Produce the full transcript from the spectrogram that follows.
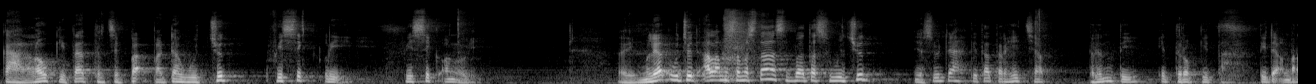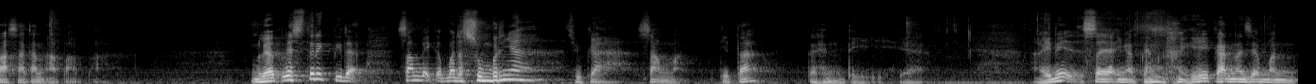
Kalau kita terjebak pada wujud physically, fisik only. Jadi, melihat wujud alam semesta sebatas wujud, ya sudah kita terhijab, berhenti idrok kita, tidak merasakan apa-apa. Melihat listrik tidak sampai kepada sumbernya juga sama kita terhenti ya. Nah, ini saya ingatkan lagi karena zaman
